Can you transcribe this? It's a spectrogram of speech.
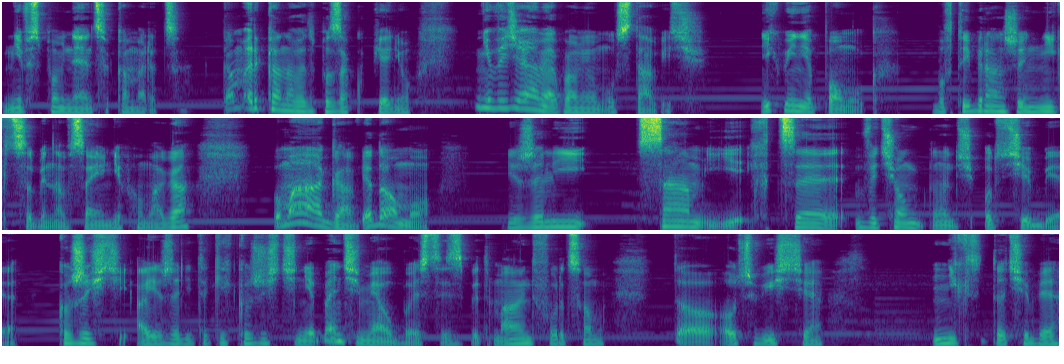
Nie wspominając o kamerce. Kamerka nawet po zakupieniu. Nie wiedziałem jak mam ją ustawić. Nikt mi nie pomógł bo w tej branży nikt sobie nawzajem nie pomaga. Pomaga, wiadomo. Jeżeli sam chce wyciągnąć od ciebie korzyści, a jeżeli takich korzyści nie będzie miał, bo jesteś zbyt małym twórcą, to oczywiście nikt do ciebie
